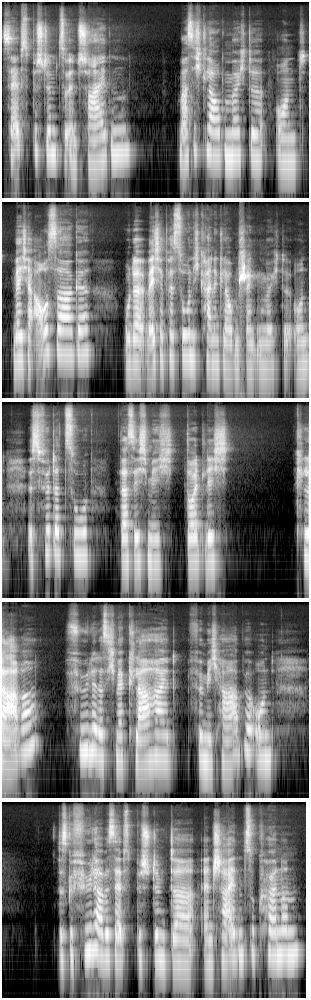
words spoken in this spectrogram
selbstbestimmt zu entscheiden, was ich glauben möchte und welcher Aussage oder welcher Person ich keinen Glauben schenken möchte. Und es führt dazu, dass ich mich deutlich klarer fühle, dass ich mehr Klarheit für mich habe und das Gefühl habe, selbstbestimmter entscheiden zu können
